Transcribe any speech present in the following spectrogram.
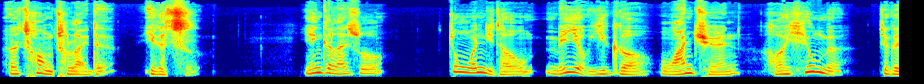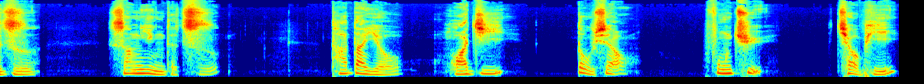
而创出来的一个词。严格来说，中文里头没有一个完全和 “humor” 这个字相应的词，它带有滑稽、逗笑、风趣、俏皮、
